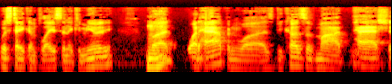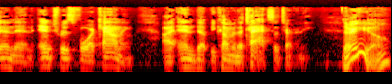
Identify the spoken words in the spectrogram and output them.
was taking place in the community. Mm-hmm. But what happened was because of my passion and interest for accounting, I ended up becoming a tax attorney. There you go.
